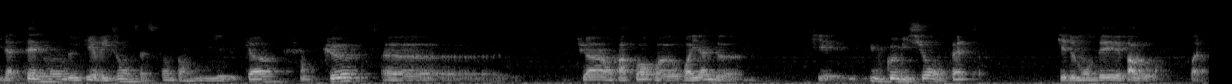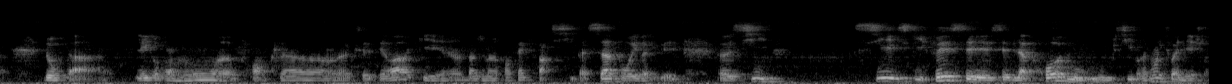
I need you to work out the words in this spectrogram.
il a tellement de guérisons, ça se compte en milliers de cas, que euh, tu as un rapport euh, royal qui est une commission en fait qui est demandée par le roi. Voilà. Donc tu as les grands noms, euh, Franklin, etc., qui Benjamin Franklin qui participe à ça pour évaluer si, si ce qu'il fait c'est de la fraude ou, si vraiment il soigne les gens.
